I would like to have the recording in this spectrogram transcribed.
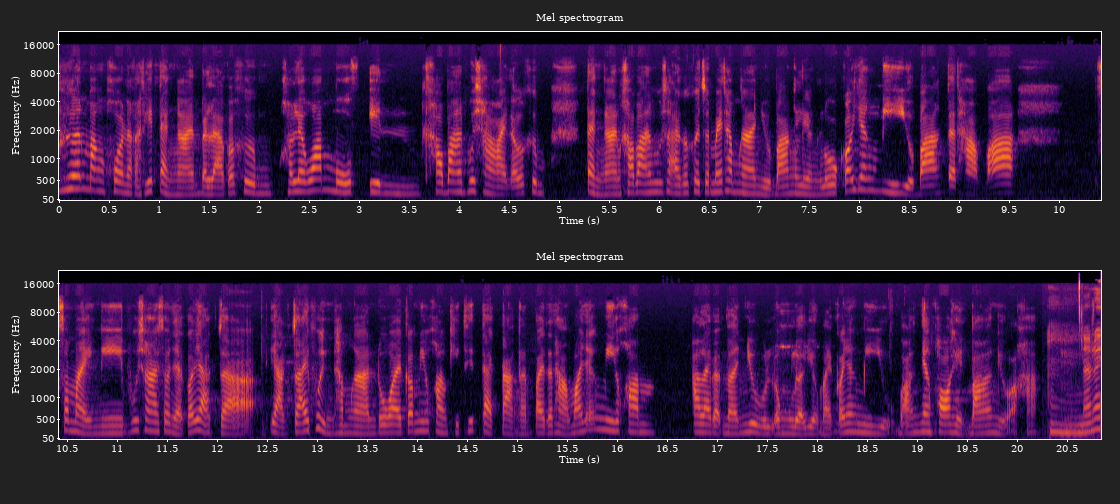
เพื่อนบางคนนะคะที่แต่งงานไปแล้วก็คือเขาเรียกว่า move in เข้าบ้านผู้ชาย แล้วก็คือแต่งงานเข้าบ้านผู้ชายก็คือจะไม่ทำงานอยู่บ้างเลี้ยงลูกก็ยังมีอยู่บ้าง แต่ถามว่าสมัยนี้ผู้ชายส่วนใหญ่ก็อยากจะอยากจะให้ผู้หญิงทำงานด้วย ก็มีความคิดที่แตกต่างกันไป แต่ถามว่ายังมีความอะไรแบบนั้นอยู่ลงเหลืออยู่ไหมก็ยังมีอยู่บ้างยังพอเห็นบ้างอยู่อะค่ะอืมแล้วใน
